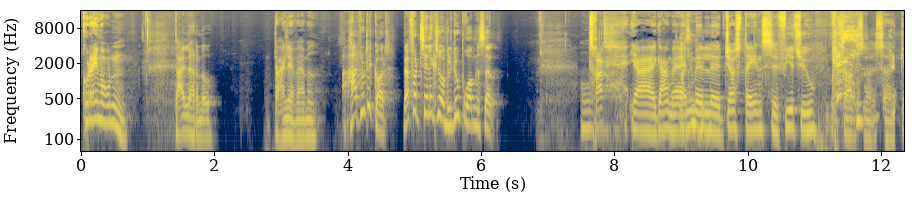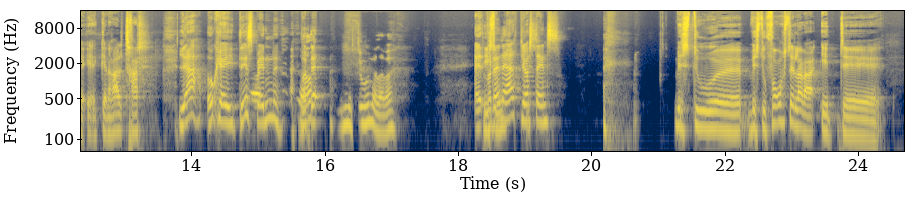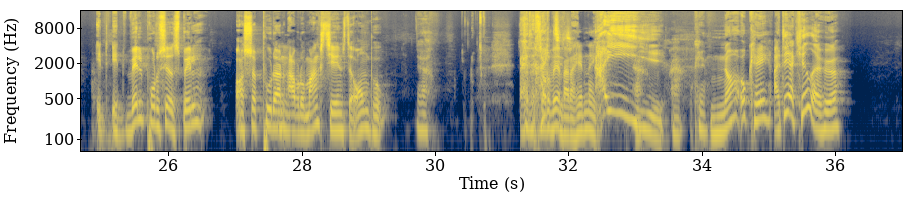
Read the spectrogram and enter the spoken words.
Goddag, Morten. Dejligt at have dig med. Dejligt at være med. Har du det godt? Hvad for tillægsord vil du bruge om dig selv? Uh. Træt. Jeg er i gang med at anmelde uh, Just Dance 24, uh, så, så, så generelt træt. Ja, okay, det er spændende. Hvordan, I stuen, eller hvad? Er, er hvordan er Just Dance? Hvis du, øh, hvis du forestiller dig et, øh, et, et velproduceret spil, og så putter mm. en abonnementstjeneste ovenpå, Ja. Er det så, så er du ved at være derhenne, ikke? Nej! Ja. ja, okay. Nå, okay. Ej, det er jeg ked af at høre.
